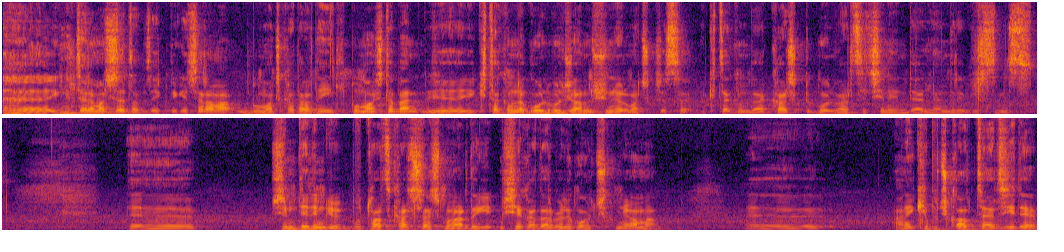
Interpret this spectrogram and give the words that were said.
Ee, İngiltere maçı da tabii zevkli geçer ama bu maç kadar değil. Bu maçta ben e, iki takımın da gol bulacağını düşünüyorum açıkçası. İki takım da karşılıklı gol var seçeneğini değerlendirebilirsiniz. Ee, şimdi dediğim gibi bu tarz karşılaşmalarda 70'e kadar böyle gol çıkmıyor ama e, hani iki buçuk alt tercihi de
